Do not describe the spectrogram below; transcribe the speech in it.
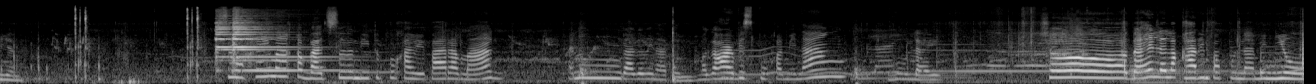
Ayan. So, hey mga kabads, so nandito po kami para mag... Anong gagawin natin? Mag-harvest po kami ng Gulay. gulay. So, dahil lalakarin pa po namin yung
